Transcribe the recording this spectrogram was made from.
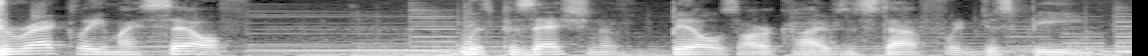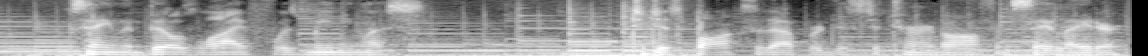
directly myself with possession of Bill's archives and stuff would just be saying that Bill's life was meaningless. To just box it up or just to turn it off and say later.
